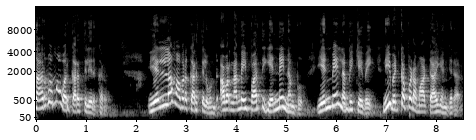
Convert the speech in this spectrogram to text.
சர்வமும் அவர் கரத்தில் இருக்கிறது. எல்லாம் அவர் கரத்தில் உண்டு. அவர் நம்மை பார்த்து என்னை நம்பு என்மேல் நம்பிக்கை வை நீ வெட்கப்பட மாட்டாய் என்கிறார்.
